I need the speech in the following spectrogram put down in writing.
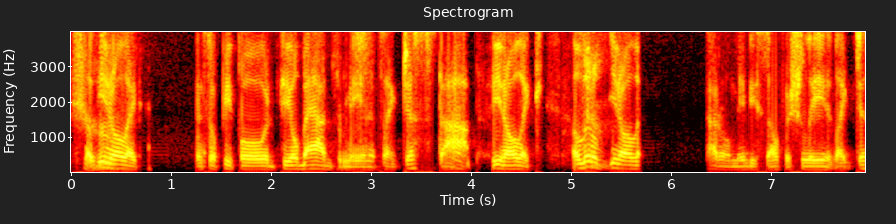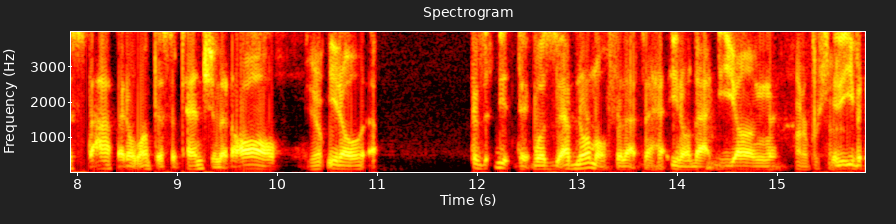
Sure. You know, like, and so people would feel bad for me, and it's like, just stop. You know, like a little, yeah. you know, like, I don't know, maybe selfishly, like, just stop. I don't want this attention at all. Yep. You know, because it, it, was abnormal for that to, ha- you know, that young. Hundred percent. Even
